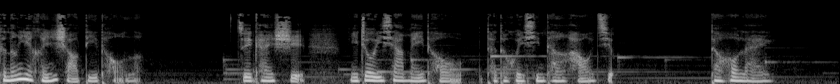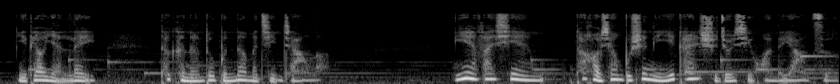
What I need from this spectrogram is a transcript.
可能也很少低头了。最开始，你皱一下眉头，他都会心疼好久；到后来，你掉眼泪，他可能都不那么紧张了。你也发现，他好像不是你一开始就喜欢的样子了。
